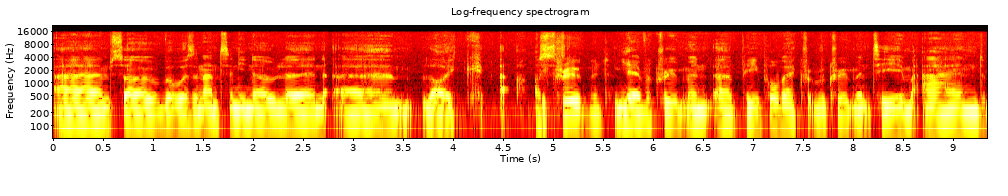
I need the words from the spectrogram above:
Um, so there was an Anthony Nolan, um, like uh, Recruitment. yeah, recruitment uh, people, their cr- recruitment team, and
